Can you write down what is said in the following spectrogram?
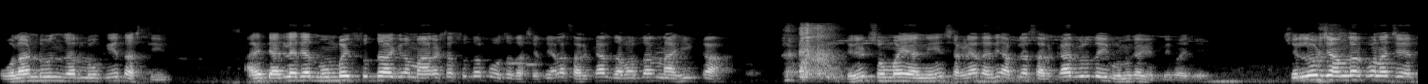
ओलांडून जर लोक येत असतील आणि त्यातल्या त्यात मुंबईत सुद्धा किंवा महाराष्ट्रात सुद्धा पोहोचत असेल याला सरकार जबाबदार नाही का? किरीट सोमय्या यांनी सगळ्यात आधी आपल्या सरकारविरुद्ध ही भूमिका घेतली पाहिजे. सिल्लोडचे आमदार कोणाचे आहेत?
